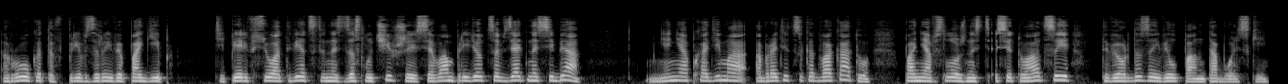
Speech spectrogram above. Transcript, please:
Рокотов при взрыве погиб. Теперь всю ответственность за случившееся вам придется взять на себя. Мне необходимо обратиться к адвокату, поняв сложность ситуации, твердо заявил пан Тобольский.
